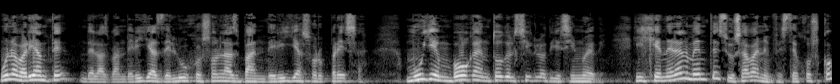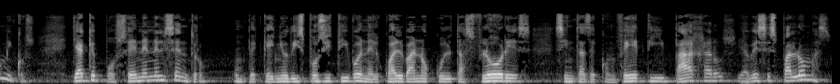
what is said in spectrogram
Una variante de las banderillas de lujo son las banderillas sorpresa, muy en boga en todo el siglo XIX y generalmente se usaban en festejos cómicos, ya que poseen en el centro un pequeño dispositivo en el cual van ocultas flores, cintas de confeti, pájaros y a veces palomas.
